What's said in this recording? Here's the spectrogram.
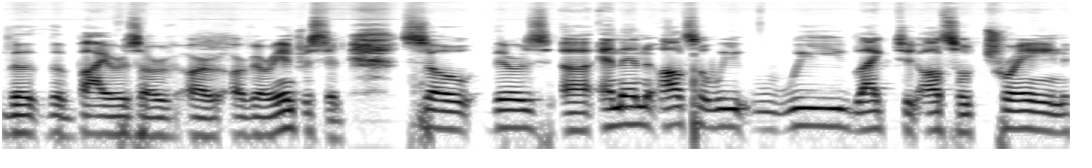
the the buyers are are, are very interested. So there's uh, and then also we we like to also train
